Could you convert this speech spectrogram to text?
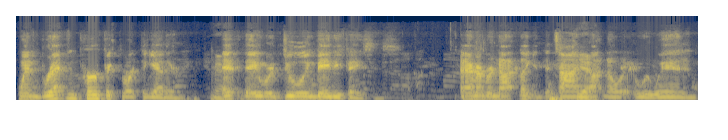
when Bret and Perfect worked together. Yeah. They, they were dueling baby faces, and I remember not like at the time Yeah. not knowing who would win. And,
